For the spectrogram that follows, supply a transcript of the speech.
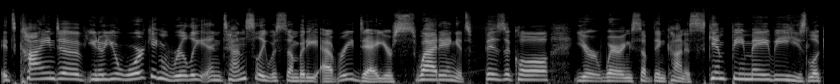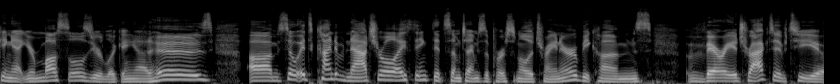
it's kind of, you know, you're working really intensely with somebody every day. You're sweating, it's physical. You're wearing something kind of skimpy maybe. He's looking at your muscles, you're looking at his. Um, so it's kind of natural, I think, that sometimes the personal trainer becomes very attractive to you.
